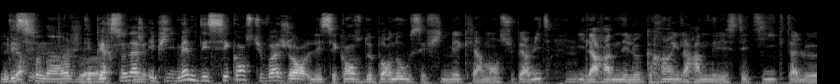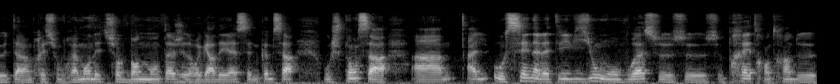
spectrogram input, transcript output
Les des- personnages. des euh, personnages, mm. et puis même des séquences, tu vois, genre les séquences de porno où c'est filmé clairement super vite, Mm. il a ramené le grain, il a ramené l'esthétique, t'as le- t'as l'impression vraiment d'être sur le banc de montage et de regarder la scène comme ça, où je pense à, à- à- aux scènes à la télévision où on voit ce, ce- ce prêtre en train de,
